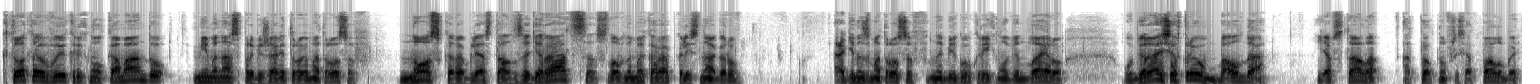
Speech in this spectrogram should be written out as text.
Кто-то выкрикнул команду, мимо нас пробежали трое матросов. Нос корабля стал задираться, словно мы карабкались на гору. Один из матросов на бегу крикнул Виндлайеру «Убирайся в трюм, балда!» Я встала, оттолкнувшись от палубы.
